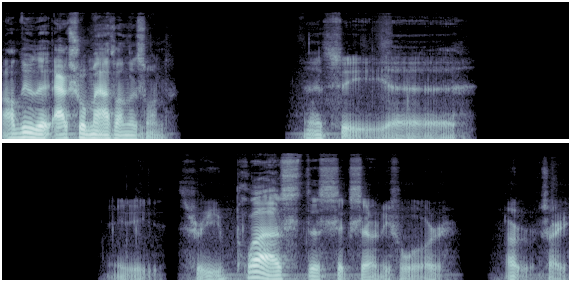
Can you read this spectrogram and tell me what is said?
I'll do the actual math on this one. Let's see. Uh, 83 plus the 674. Or, sorry.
